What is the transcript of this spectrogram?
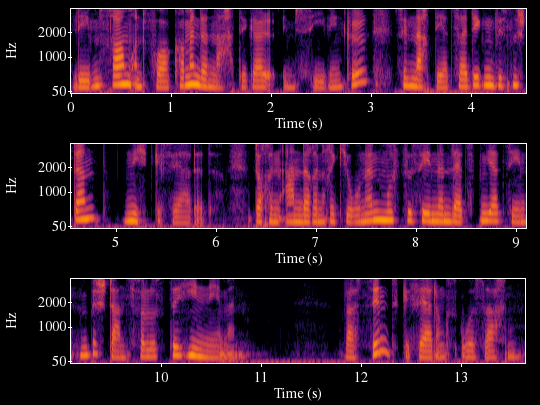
Lebensraum und Vorkommen der Nachtigall im Seewinkel sind nach derzeitigem Wissensstand nicht gefährdet. Doch in anderen Regionen musste sie in den letzten Jahrzehnten Bestandsverluste hinnehmen. Was sind Gefährdungsursachen?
